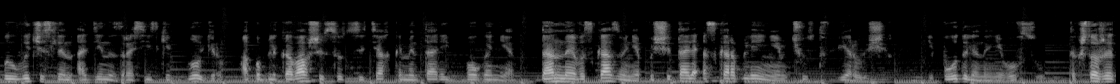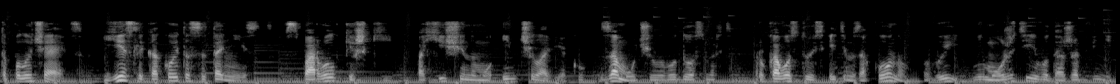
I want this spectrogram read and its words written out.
был вычислен один из российских блогеров, опубликовавший в соцсетях комментарий «Бога нет». Данное высказывание посчитали оскорблением чувств верующих, и подали на него в суд. Так что же это получается? Если какой-то сатанист вспорол кишки похищенному им человеку, замучил его до смерти, руководствуясь этим законом, вы не можете его даже обвинить.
